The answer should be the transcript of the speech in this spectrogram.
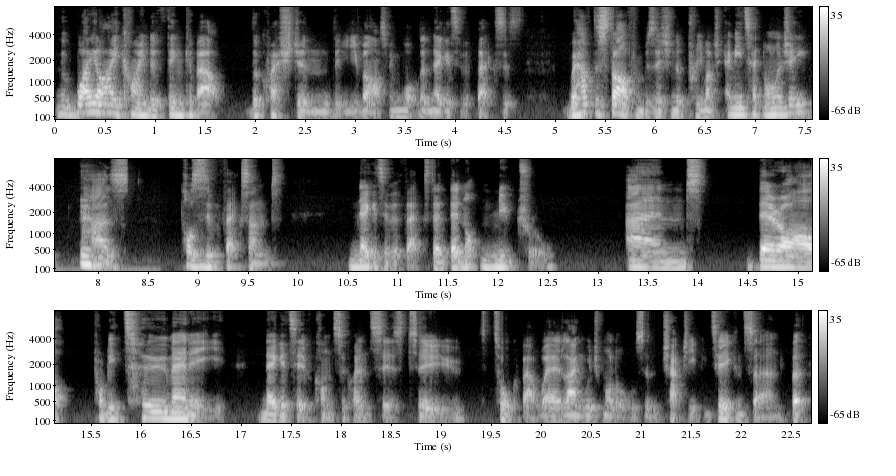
the way I kind of think about the question that you've asked me, what the negative effects is, we have to start from a position that pretty much any technology mm-hmm. has positive effects and negative effects. They're, they're not neutral. And there are probably too many negative consequences to, to talk about where language models and ChatGPT are concerned. But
